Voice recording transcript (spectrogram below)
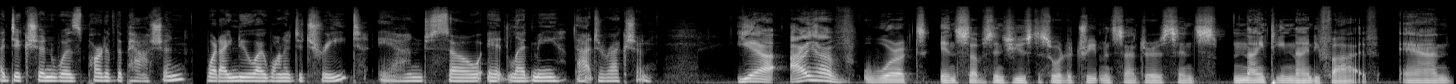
addiction was part of the passion, what I knew I wanted to treat. And so it led me that direction. Yeah, I have worked in substance use disorder treatment centers since 1995 and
